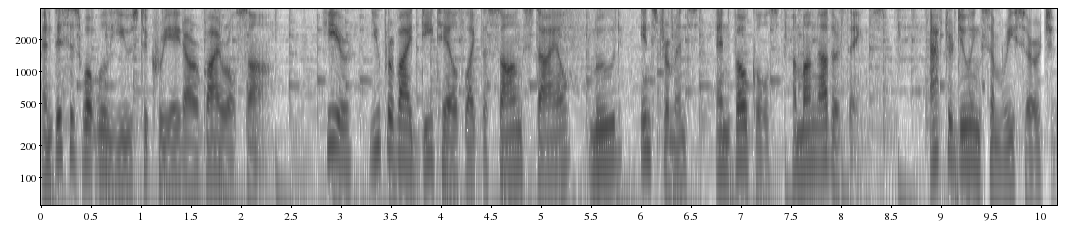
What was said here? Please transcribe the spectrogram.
and this is what we'll use to create our viral song. Here, you provide details like the song's style, mood, instruments, and vocals, among other things. After doing some research,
